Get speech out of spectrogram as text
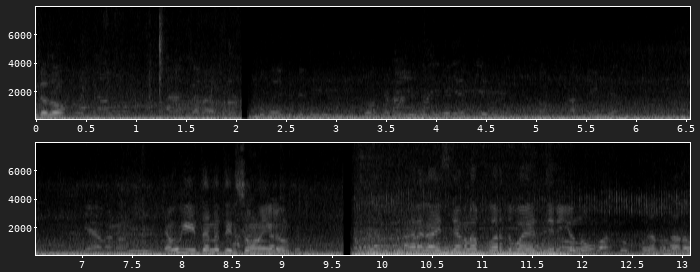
എന്തതോ നമുക്ക് ഈ തന്നെ തിരിച്ചു പോകണമെങ്കിലോ? അങ്ങനെ കഴിച്ച് ഞങ്ങൾ വെറുതെ പോയി എത്തിയിരിക്കുന്നു. എന്താണോ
